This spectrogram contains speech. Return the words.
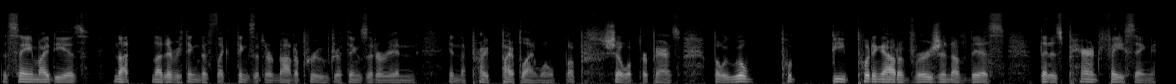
the same ideas, not not everything that's like things that are not approved or things that are in in the pipeline won't show up for parents, but we will be putting out a version of this that is parent-facing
